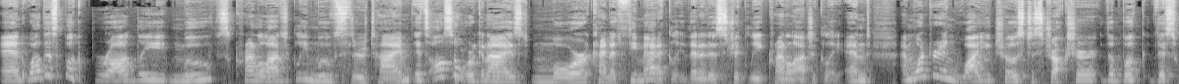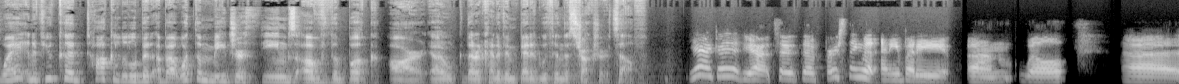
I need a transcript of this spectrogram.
And while this book broadly moves chronologically, moves through time, it's also organized more kind of thematically than it is strictly chronologically. And I'm wondering why you chose to structure the book this way, and if you could talk a little bit about what what the major themes of the book are uh, that are kind of embedded within the structure itself. Yeah, good. Yeah. So the first thing that anybody um, will uh,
